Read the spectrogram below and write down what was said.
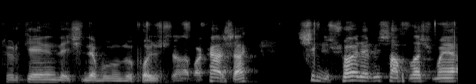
Türkiye'nin de içinde bulunduğu pozisyona bakarsak, şimdi şöyle bir saflaşmaya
